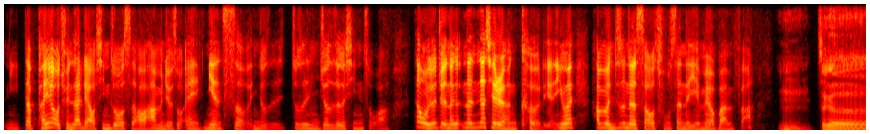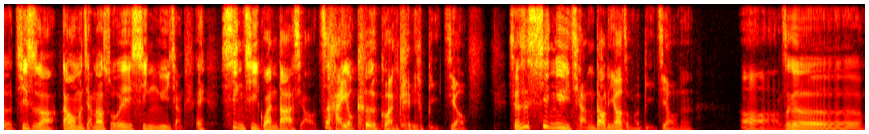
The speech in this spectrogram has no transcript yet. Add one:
你的朋友圈在聊星座的时候，他们就说：“哎、你很色，你就是就是你就是这个星座啊。”但我就觉得那个那那些人很可怜，因为他们就是那时候出生的，也没有办法。嗯，这个其实啊，当我们讲到所谓性欲强，哎，性器官大小，这还有客观可以比较。可是性欲强到底要怎么比较呢？啊，这个，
